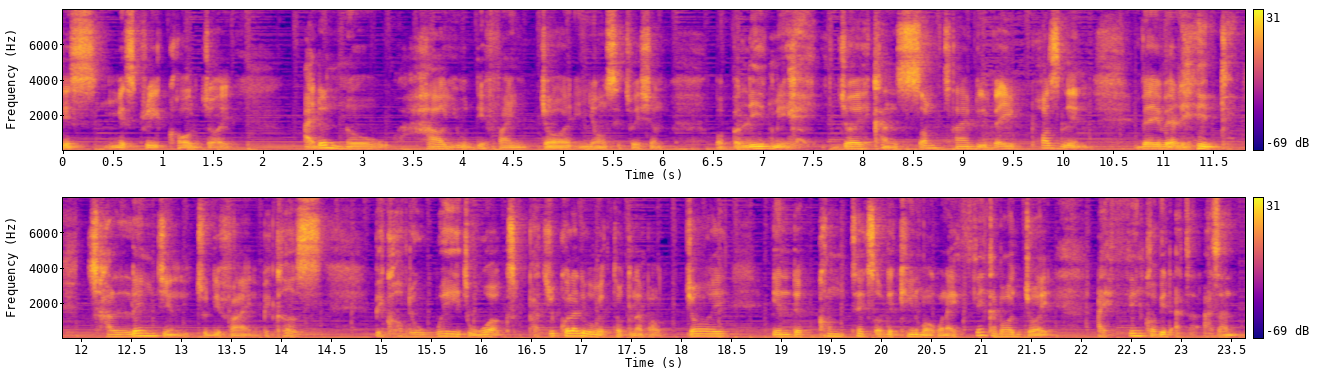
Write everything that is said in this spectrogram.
This mystery called joy. I don't know how you define joy in your own situation. But believe me, joy can sometimes be very puzzling, very, very challenging to define because because of the way it works, particularly when we're talking about joy in the context of the kingdom. When I think about joy, I think of it as, a, as an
